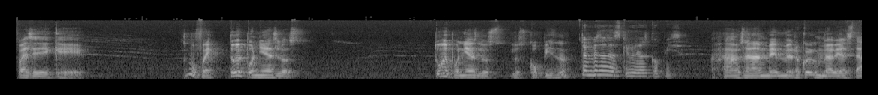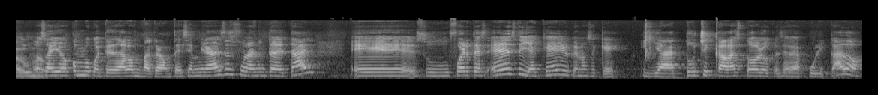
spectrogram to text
fue así de que, ¿cómo fue? Tú me ponías los, tú me ponías los, los copies, ¿no? Tú empiezas a escribir los copies. Ajá, o sea, me, me recuerdo que me habías dado una... O sea, yo como que te daba un background. Te decía, mira, esta es fulanita de tal, eh, su fuerte es este y aquello, que no sé qué. Y ya tú checabas todo lo que se había publicado.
